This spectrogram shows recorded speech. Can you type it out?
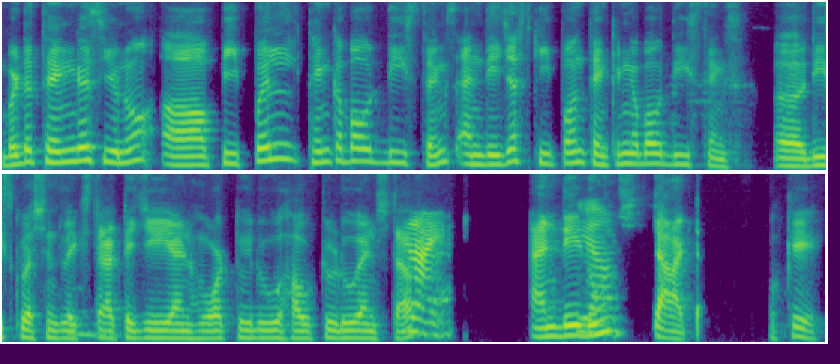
but the thing is you know uh, people think about these things and they just keep on thinking about these things uh, these questions like Mhm. strategy and what to do how to do and stuff. Right. And they yeah. don't start. Okay.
